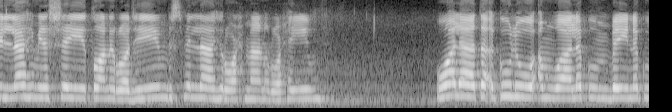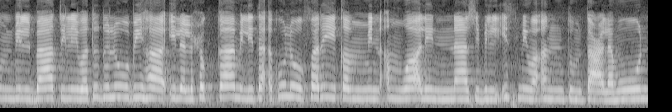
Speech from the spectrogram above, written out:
باللہ من الشیطان الرجیم، بسم اللہ الرحمن الرحیم. ولا تأكلوا أموالكم بينكم بالباطل وتدلوا بها إلى الحكام لتأكلوا فريقا من أموال الناس بالإثم وأنتم تعلمون.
